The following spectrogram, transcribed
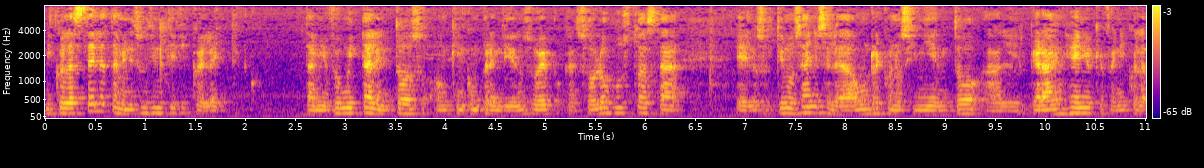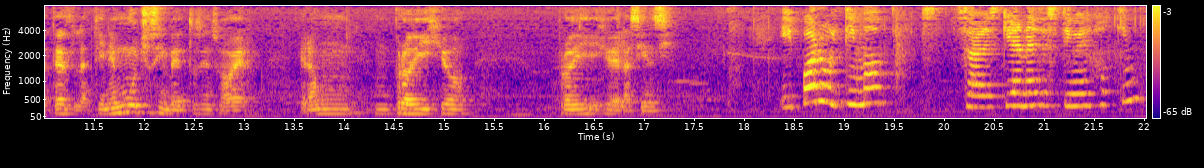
Nicolás Tesla también es un científico eléctrico. También fue muy talentoso, aunque incomprendido en su época. Solo justo hasta eh, los últimos años se le da un reconocimiento al gran genio que fue Nikola Tesla. Tiene muchos inventos en su haber. Era un, un prodigio, prodigio de la ciencia. Y por último, ¿sabes quién es Stephen Hawking?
